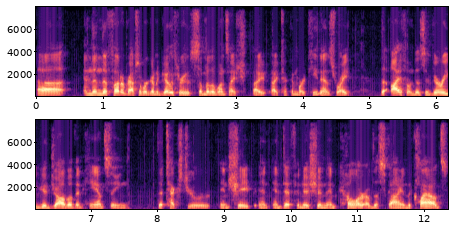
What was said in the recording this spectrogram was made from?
uh, and then the photographs that we're going to go through, some of the ones I, I, I took in Martinez, right? The iPhone does a very good job of enhancing the texture and shape and, and definition and color of the sky and the clouds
